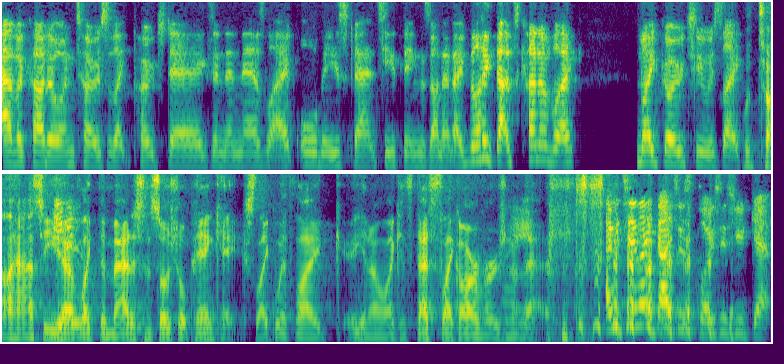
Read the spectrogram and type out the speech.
avocado on toast with like poached eggs and then there's like all these fancy things on it. I feel like that's kind of like my go-to is like with Tallahassee you have like the Madison social pancakes like with like you know like it's that's like our version right. of that. I would say like that's as close as you'd get.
